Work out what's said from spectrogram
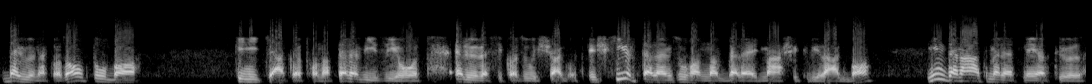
beülnek az autóba, kinyitják otthon a televíziót, előveszik az újságot, és hirtelen zuhannak bele egy másik világba, minden átmenet nélkül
